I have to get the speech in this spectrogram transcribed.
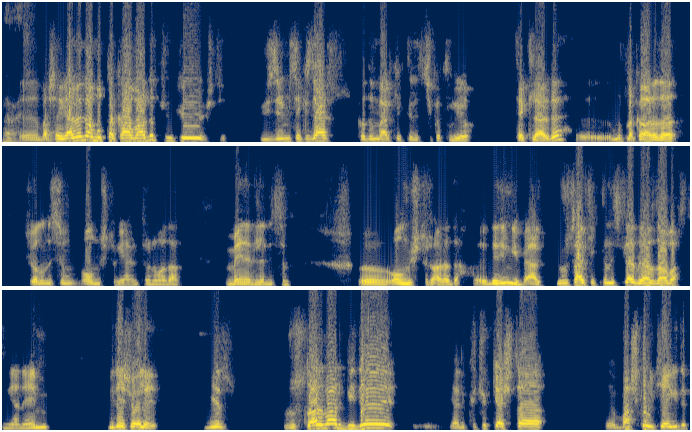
Evet. Ee, başa gelmedi ama mutlaka vardır çünkü işte 128'er kadın ve erkek tenisçi katılıyor teklerde. Ee, mutlaka arada şey olan isim olmuştur yani turnuvadan men edilen isim e, olmuştur arada. E, dediğim gibi er, Rus erkek tenisçiler biraz daha bastın yani hem bir de şöyle bir Ruslar var bir de yani küçük yaşta başka ülkeye gidip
